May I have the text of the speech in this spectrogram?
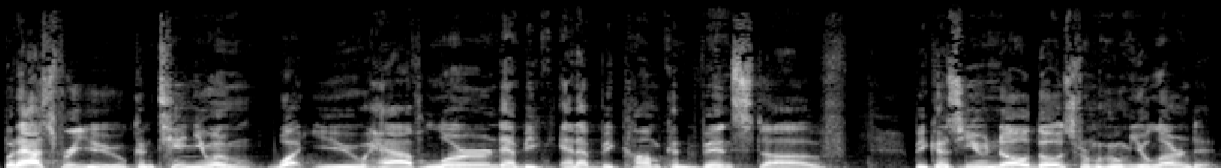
but as for you, continue in what you have learned and, be, and have become convinced of, because you know those from whom you learned it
